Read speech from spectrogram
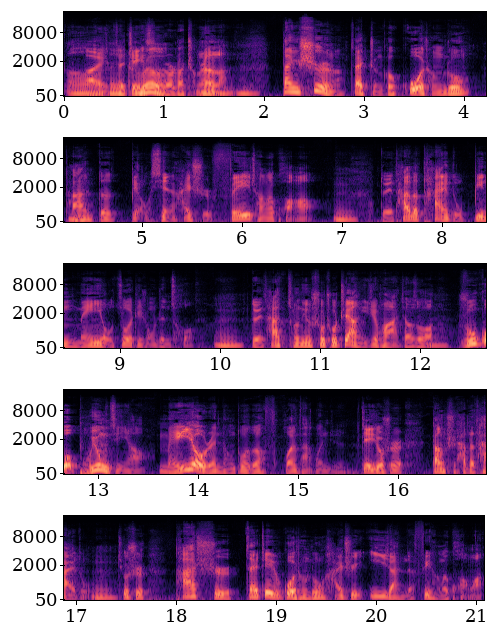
哦，哎，在这一次的时候他承认了，嗯但是呢，在整个过程中，他的表现还是非常的狂傲，嗯。对他的态度并没有做这种认错，嗯。对他曾经说出这样一句话，叫做“如果不用禁药，没有人能夺得环法冠军”，这就是当时他的态度，嗯。就是他是在这个过程中还是依然的非常的狂妄，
